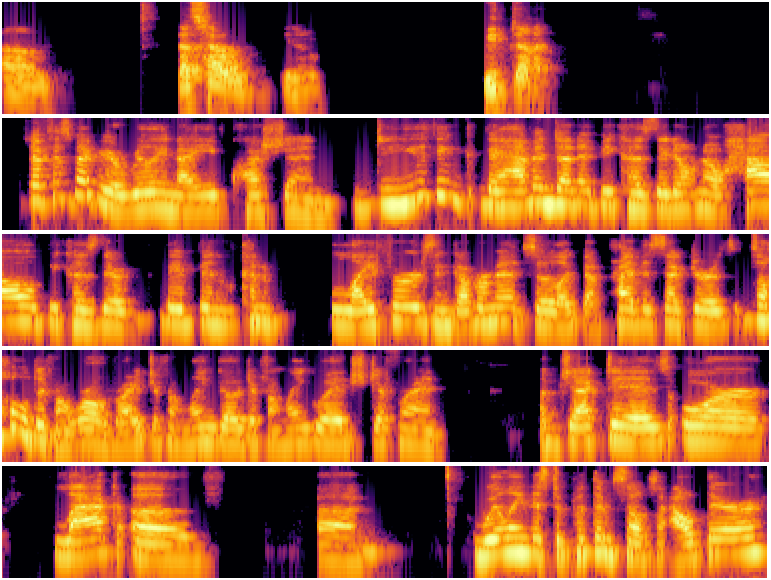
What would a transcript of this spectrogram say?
um, that's how you know we've done it. Jeff this might be a really naive question. Do you think they haven't done it because they don't know how because they're they've been kind of lifers in government? So like that private sector is it's a whole different world right? Different lingo different language different objectives or lack of um, willingness to put themselves out there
